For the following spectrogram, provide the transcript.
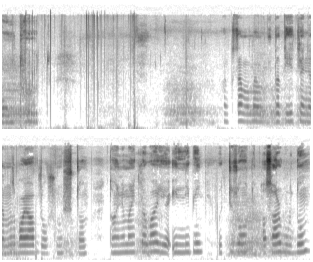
Bom pırt. Ben burada değilken yalnız bayağı coşmuştum. Dynamite'la var ya 50.310 hasar vurdum.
